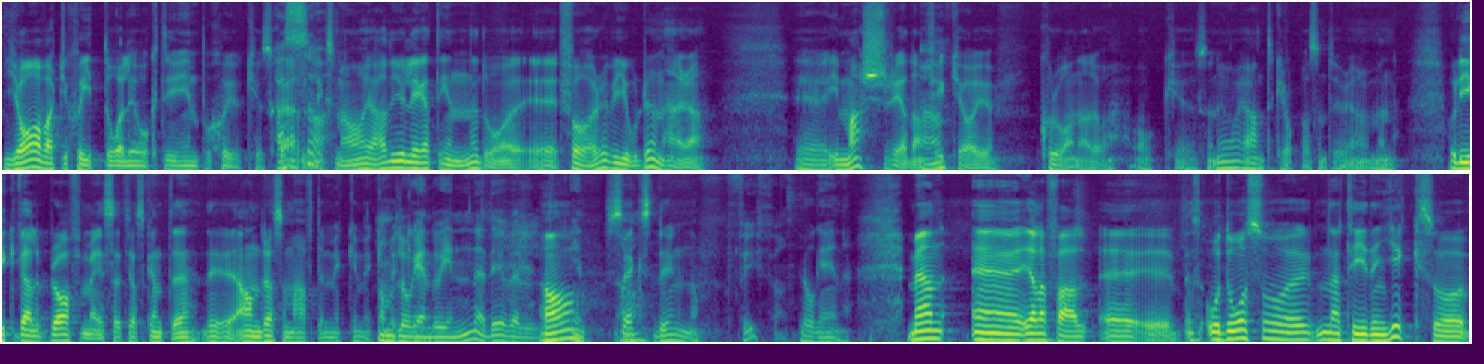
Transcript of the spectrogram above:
Jag vart ju skitdålig och åkte in på sjukhus själv. Asså? Liksom. Ja, jag hade ju legat inne då eh, före vi gjorde den här. Eh, I mars redan Ja. fick jag ju corona då. Och, eh, så nu har jag antikroppar som tur är. Men, och det gick väldigt bra för mig så att jag ska inte, det är andra som har haft det mycket, mycket. De låg ändå inne, det är väl... Ja, in- sex dygn då. Fy fan. Låg jag inne. Men eh, i alla fall, eh, och då så när tiden gick så,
